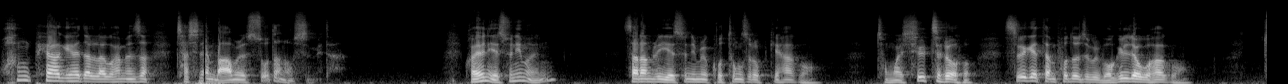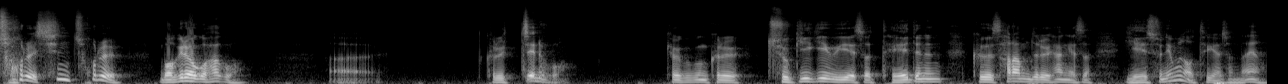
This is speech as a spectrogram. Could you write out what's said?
황폐하게 해달라고 하면서 자신의 마음을 쏟아 놓습니다. 과연 예수님은 사람들이 예수님을 고통스럽게 하고 정말 실제로 쓸개탄 포도즙을 먹이려고 하고 초를 신초를 먹이려고 하고 어, 그를 찌르고 결국은 그를 죽이기 위해서 대드는 그 사람들을 향해서 예수님은 어떻게 하셨나요?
